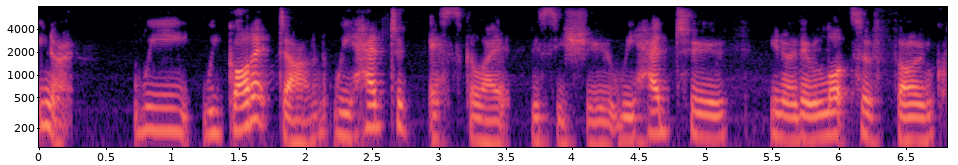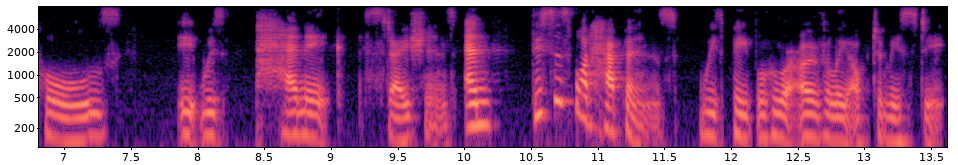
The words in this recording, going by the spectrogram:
you know we we got it done. We had to escalate this issue. We had to, you know, there were lots of phone calls. It was panic stations. And this is what happens with people who are overly optimistic.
